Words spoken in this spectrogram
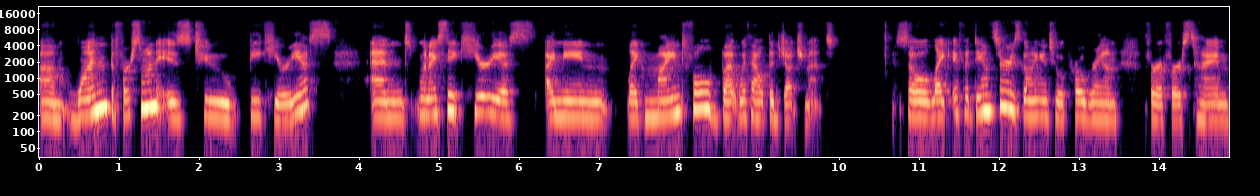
Um, one, the first one is to be curious. And when I say curious, I mean like mindful, but without the judgment. So, like if a dancer is going into a program for a first time,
